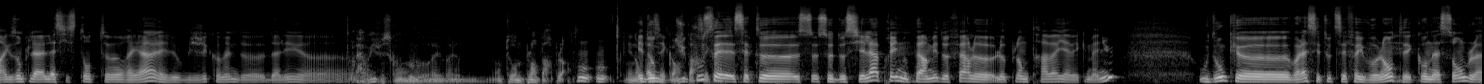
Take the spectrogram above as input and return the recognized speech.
Par exemple, la- l'assistante réelle, elle est obligée quand même d'aller. euh, Bah oui, parce qu'on Ouais, voilà. on tourne plan par plan. Mm, mm. Et, non Et pas donc, séquence du coup, cette, euh, ce, ce dossier-là, après, il nous permet de faire le, le plan de travail avec Manu, où donc, euh, voilà, c'est toutes ces feuilles volantes et qu'on assemble,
